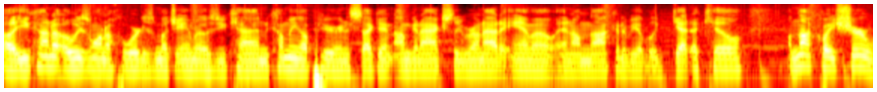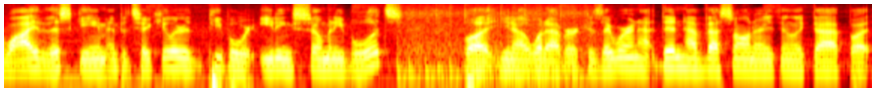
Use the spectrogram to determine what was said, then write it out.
Uh, you kind of always want to hoard as much ammo as you can. Coming up here in a second, I'm going to actually run out of ammo and I'm not going to be able to get a kill. I'm not quite sure why this game in particular, people were eating so many bullets, but you know, whatever, because they weren't didn't have vests on or anything like that. But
